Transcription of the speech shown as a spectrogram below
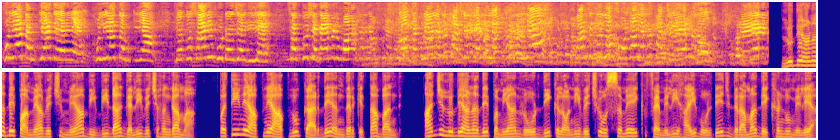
ਖੁੱਲੀਆਂ ਧਮਕੀਆਂ ਦੇ ਰਹੇ ਹੈ ਖੁੱਲੀਆਂ ਧਮਕੀਆਂ। ਮੇਰੇ ਕੋਲ ਸਾਰੀ ਫੁਟੇਜ ਹੈਗੀ ਹੈ, ਸਭ ਕੁਝ ਹੈਗਾ ਮੈਨੂੰ ਮਾਰ ਦੇਣਗੇ। ਦੋ ਗੱਡੀਆਂ ਲੈ ਕੇ ਭੱਜ ਗਏ ਡੇਢ ਲੱਖ ਰੁਪਇਆ ਪੰਜ ਕਿਲੋ ਸੋਨਾ ਲੈ ਕੇ ਭੱਜ ਗਏ ਕਰੋ। ਲੁਧਿਆਣਾ ਦੇ ਭਾਮਿਆਂ ਵਿੱਚ ਮਿਆਂ ਬੀਬੀ ਦਾ ਗਲੀ ਵਿੱਚ ਹੰਗਾਮਾ। ਪਤੀ ਨੇ ਆਪਣੇ ਆਪ ਨੂੰ ਘਰ ਦੇ ਅੰਦਰ ਕੀਤਾ ਬੰਦ। ਅੱਜ ਲੁਧਿਆਣਾ ਦੇ ਪਮਿਆਨ ਰੋਡ ਦੀ ਕਲੋਨੀ ਵਿੱਚ ਉਸ ਸਮੇਂ ਇੱਕ ਫੈਮਿਲੀ ਹਾਈ ਵੋਲਟੇਜ ਡਰਾਮਾ ਦੇਖਣ ਨੂੰ ਮਿਲਿਆ।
